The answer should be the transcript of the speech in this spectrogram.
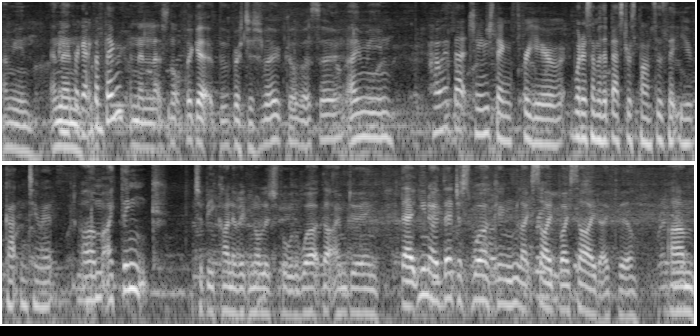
I mean, and Are then forgetting something? and then let's not forget the British Vogue cover. So I mean, How has that changed things for you? What are some of the best responses that you've gotten to it? Um, I think to be kind of acknowledged for all the work that I'm doing. They're, you know, they're just working like side by side. I feel, um,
